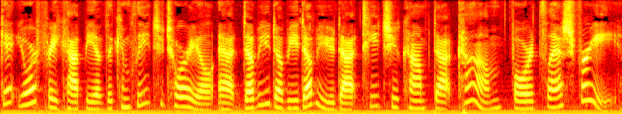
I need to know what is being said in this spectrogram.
Get your free copy of the complete tutorial at www.teachucomp.com forward slash free.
